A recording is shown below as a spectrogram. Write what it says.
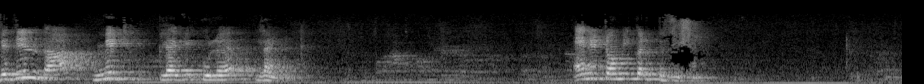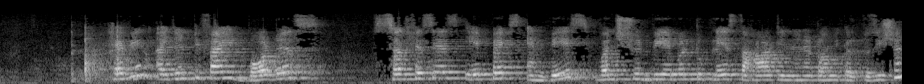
within the mid clavicular line. Anatomical position. Having identified borders, surfaces, apex, and base, one should be able to place the heart in anatomical position.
